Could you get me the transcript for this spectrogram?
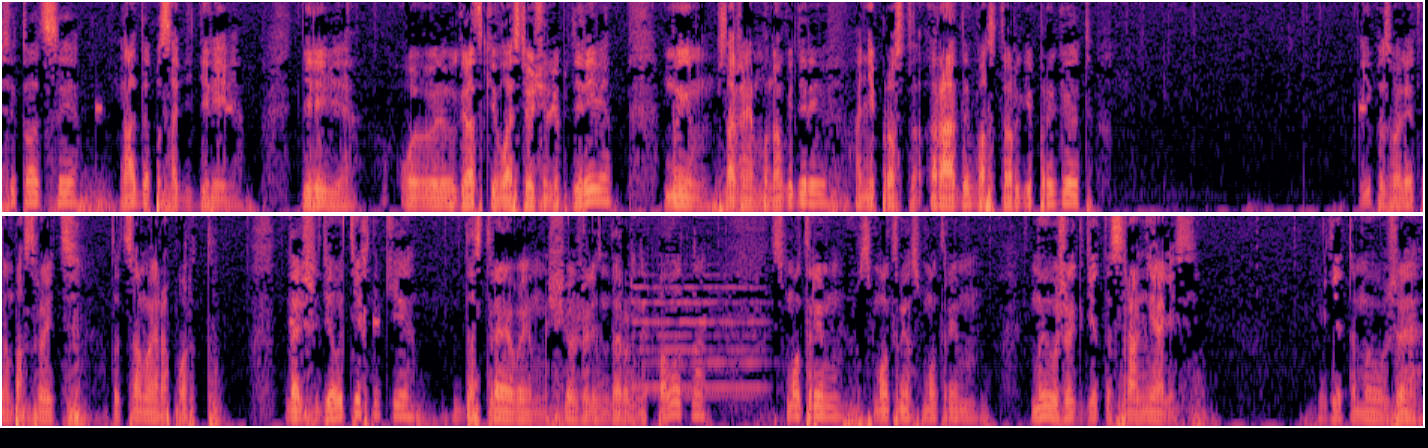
ситуации? Надо посадить деревья. Деревья городские власти очень любят деревья. Мы им сажаем много деревьев. Они просто рады, в восторге, прыгают. И позволяют нам построить тот самый аэропорт. Дальше дело техники достраиваем еще железнодорожные полотна, смотрим, смотрим, смотрим. Мы уже где-то сравнялись. Где-то мы уже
